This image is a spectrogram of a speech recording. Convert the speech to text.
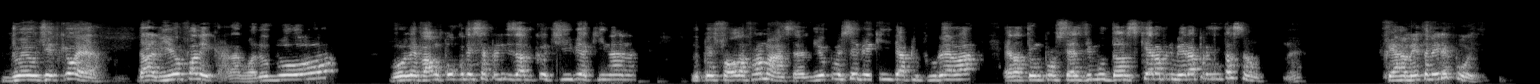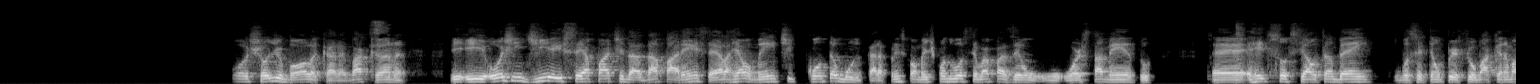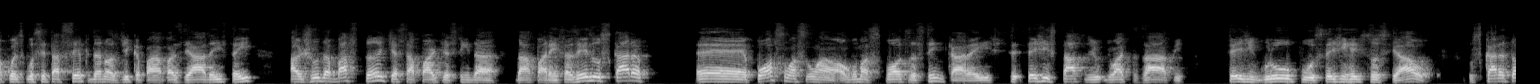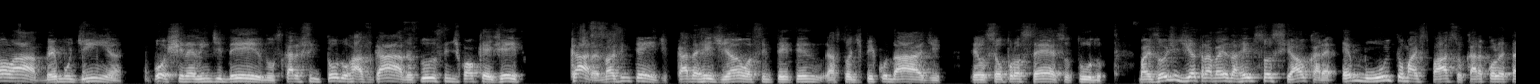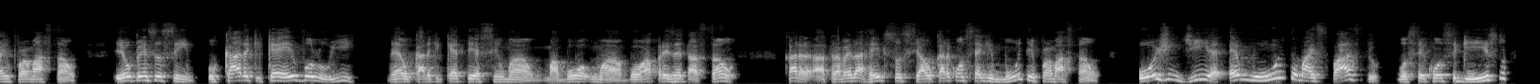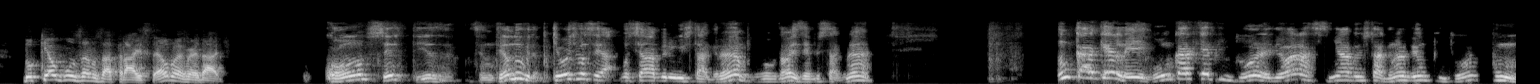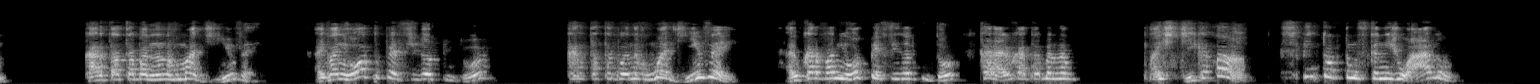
do jeito que eu era. Dali eu falei, cara, agora eu vou, vou levar um pouco desse aprendizado que eu tive aqui na, no pessoal da farmácia. Ali eu comecei a ver que a pintura ela, ela tem um processo de mudança que era a primeira apresentação. Né? Ferramenta veio depois. Pô, show de bola, cara. Bacana. E, e, hoje em dia, isso aí, a parte da, da, aparência, ela realmente conta muito, cara. Principalmente quando você vai fazer um, um orçamento, é, rede social também. Você tem um perfil bacana, uma coisa que você tá sempre dando as dicas pra rapaziada. Isso aí ajuda bastante essa parte, assim, da, da aparência. Às vezes os caras é, postam uma, uma, algumas fotos assim, cara, e seja status de, de WhatsApp, seja em grupo, seja em rede social, os caras estão lá, bermudinha, pô, chinelinho de dedo, os caras assim, todo rasgado, tudo assim de qualquer jeito. Cara, nós entende, cada região assim tem, tem a sua dificuldade, tem o seu processo, tudo. Mas hoje em dia, através da rede social, cara, é muito mais fácil o cara coletar informação. Eu penso assim, o cara que quer evoluir, né, o cara que quer ter assim uma, uma, boa, uma boa apresentação, cara, através da rede social, o cara consegue muita informação. Hoje em dia é muito mais fácil você conseguir isso do que alguns anos atrás, é ou não é verdade? Com certeza, você não tem dúvida. Porque hoje você, você abre o Instagram, vou dar um exemplo: Instagram. Um cara que é leigo, um cara que é pintor, ele olha assim, abre o Instagram, vê um pintor, pum. Cara tá trabalhando arrumadinho, velho. Aí vai em outro perfil do outro pintor, o cara tá trabalhando arrumadinho, velho. Aí o cara vai em outro perfil do outro pintor, caralho, o cara tá trabalhando a estica, ó. Esses pintores estão ficando enjoados.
